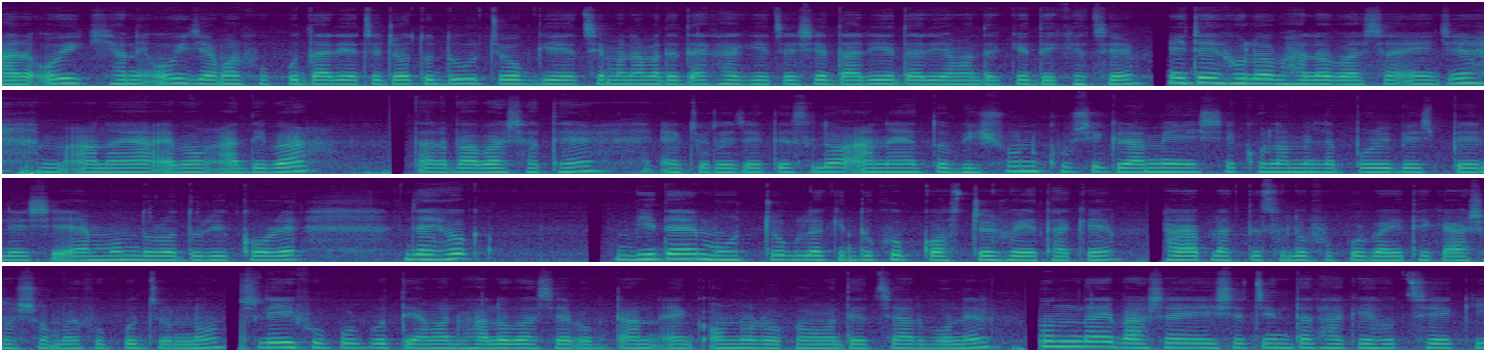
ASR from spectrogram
আর ওইখানে, ওই যে আমার ফুপু দাঁড়িয়ে আছে, যত দূর চোখ গিয়েছে মানে আমাদের দেখা গিয়েছে, সে দাঁড়িয়ে দাঁড়িয়ে আমাদেরকে দেখেছে। এটাই হলো ভালোবাসা। এই যে আনায়া এবং আদিবা তার বাবার সাথে চলে যাইতেছিল। আনায়া তো ভীষণ খুশি গ্রামে এসে খোলামেলা পরিবেশ পেলে সে এমন দৌড়াদৌড়ি করে। যাই হোক বিদায়ের মুহূর্তগুলো কিন্তু খুব কষ্টের হয়ে থাকে। খারাপ লাগতেছিল ফুপুর বাড়ি থেকে আসার সময় ফুপুর জন্য। আসলে এই ফুপুর প্রতি আমার ভালোবাসা এবং টান এক অন্যরকম আমাদের চার বোনের। সন্ধ্যায় বাসায় এসে চিন্তা থাকে হচ্ছে, কি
